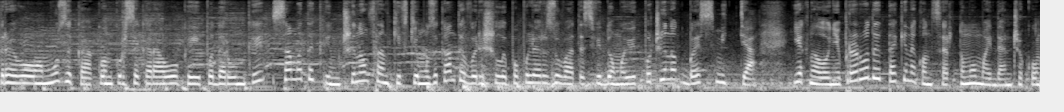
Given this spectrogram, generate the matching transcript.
Драйвова музика, конкурси караоке і подарунки. Саме таким чином франківські музиканти вирішили популяризувати свідомий відпочинок без сміття, як на лоні природи, так і на концертному майданчику.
